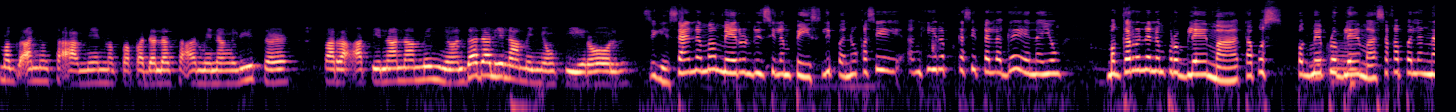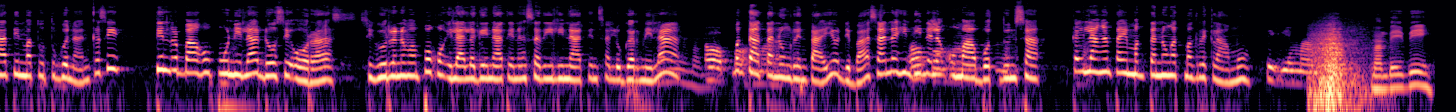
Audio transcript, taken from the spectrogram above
mag-ano sa amin, magpapadala sa amin ng liter para atina namin yon dadalhin namin yung payroll. Sige, sana ma'am meron din silang payslip ano kasi ang hirap kasi talaga eh na yung magkaroon na ng problema tapos pag may problema saka pa lang natin matutugunan kasi tinrabaho po nila 12 oras. Siguro naman po kung ilalagay natin ang sarili natin sa lugar nila, Opo, magtatanong rin tayo, 'di ba? Sana hindi na lang umabot dun sa kailangan tayong magtanong at magreklamo. Sige, ma'am. Ma'am baby,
